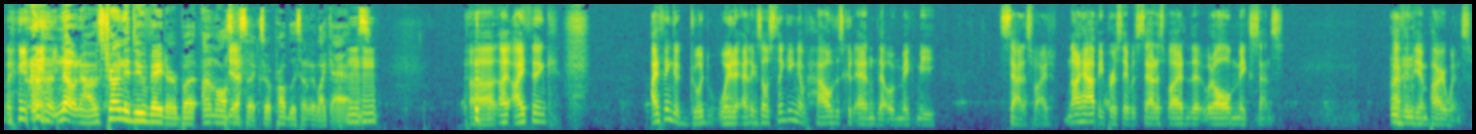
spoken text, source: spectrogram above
no, no, I was trying to do Vader, but I'm also Yeah. sick, so it probably sounded like ass. Mhm. uh, I, I think, I think a good way to end because I was thinking of how this could end that would make me satisfied. Not happy per se, but satisfied that it would all make sense. I Mm-hmm. think the Empire wins.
